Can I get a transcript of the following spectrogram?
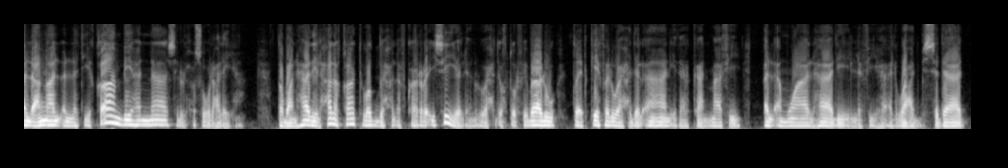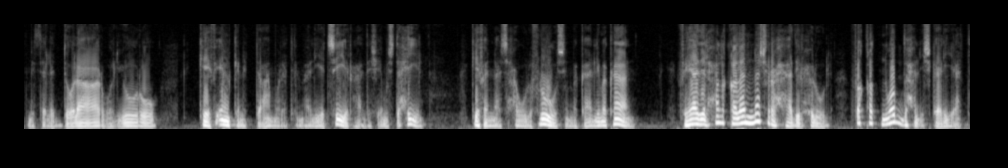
الأعمال التي قام بها الناس للحصول عليها. طبعا هذه الحلقة توضح الأفكار الرئيسية لأن الواحد يخطر في باله طيب كيف الواحد الآن إذا كان ما في الأموال هذه اللي فيها الوعد بالسداد مثل الدولار واليورو؟ كيف يمكن التعاملات المالية تسير؟ هذا شيء مستحيل. كيف الناس يحولوا فلوس من مكان لمكان؟ في هذه الحلقة لن نشرح هذه الحلول فقط نوضح الإشكاليات.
